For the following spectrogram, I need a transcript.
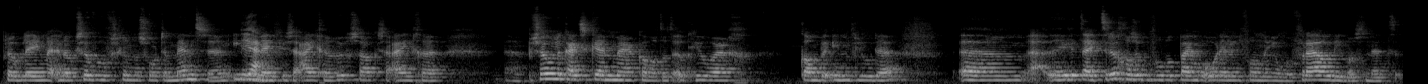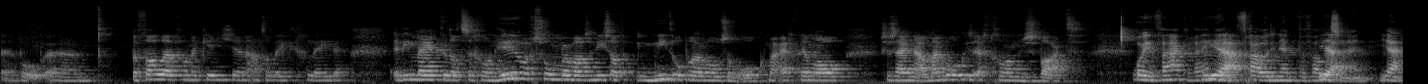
problemen en ook zoveel verschillende soorten mensen. En iedereen heeft zijn eigen rugzak, zijn eigen uh, persoonlijkheidskenmerken, wat het ook heel erg kan beïnvloeden. Um, de hele tijd terug was ik bijvoorbeeld bij een beoordeling van een jonge vrouw. Die was net uh, bevallen van een kindje een aantal weken geleden. En die merkte dat ze gewoon heel erg somber was. En die zat niet op een roze wolk. Maar echt helemaal... Ze zei nou, mijn wolk is echt gewoon zwart. Hoor je vaker hè? Ja. Vrouwen die net bevallen zijn. Ja.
